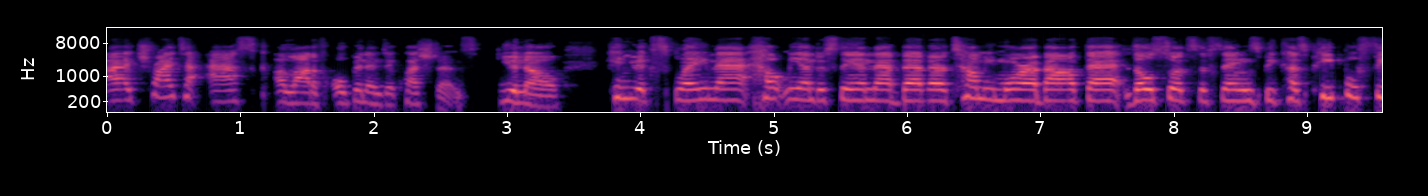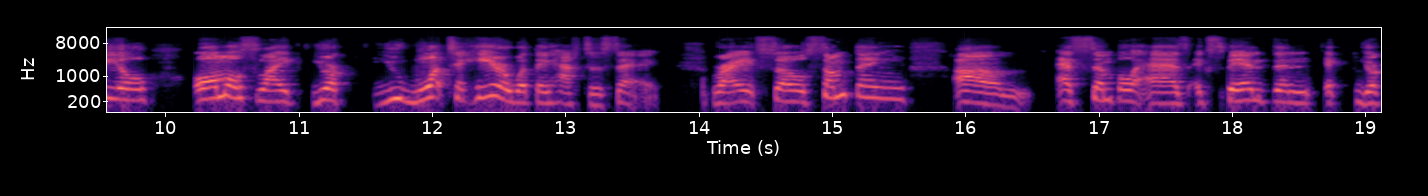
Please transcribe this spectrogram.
I try to ask a lot of open ended questions. You know, can you explain that? Help me understand that better. Tell me more about that. Those sorts of things, because people feel almost like you're you want to hear what they have to say, right? So something um, as simple as expanding your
